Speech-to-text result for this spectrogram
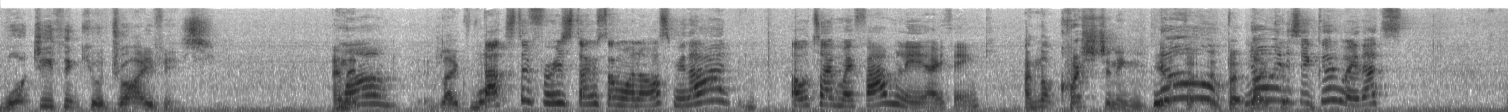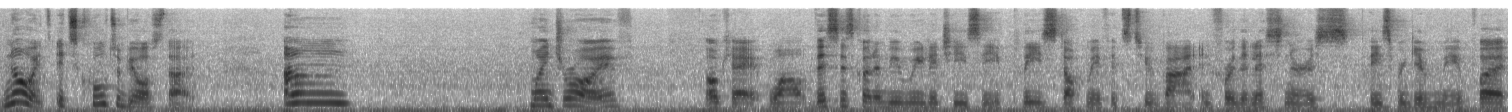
What do you think your drive is? And Mom, like, what, That's the first time someone asked me that. Outside my family, I think. I'm not questioning. your- No, but, but no, like, in a good way. That's no, it, it's cool to be asked that. Um, my drive. Okay, wow, this is gonna be really cheesy. Please stop me if it's too bad, and for the listeners, please forgive me. But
